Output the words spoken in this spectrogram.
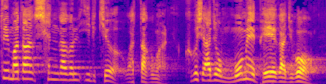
때마다 생각을 일으켜 왔다고 말이에요. 그것이 아주 몸에 배해 가지고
